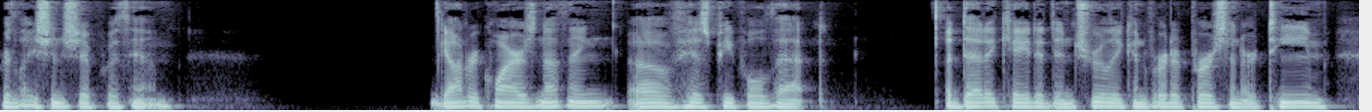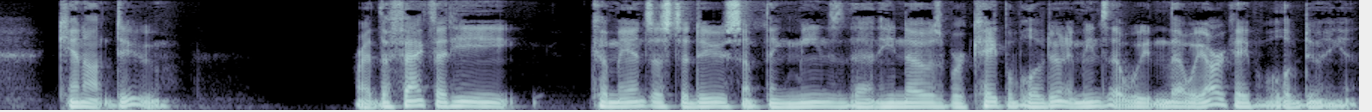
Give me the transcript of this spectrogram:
relationship with Him. God requires nothing of His people that a dedicated and truly converted person or team cannot do. Right? The fact that He commands us to do something means that He knows we're capable of doing it. it means that we that we are capable of doing it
